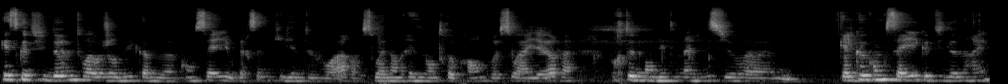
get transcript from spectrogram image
qu'est-ce que tu donnes toi aujourd'hui comme conseil aux personnes qui viennent te voir, soit dans le réseau Entreprendre, soit ailleurs pour te demander ton avis sur euh, quelques conseils que tu donnerais?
